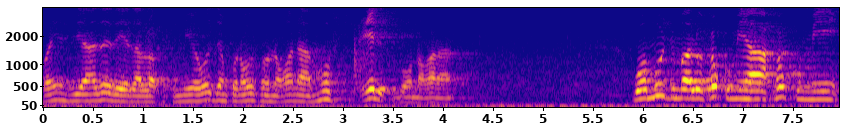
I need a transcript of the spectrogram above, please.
waa in ziyaadadeeda la xukmiyo wasankuna wuxuu noqonaa mufcil buu noqonaa. Wa mujmalu xukmihaa xukmi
